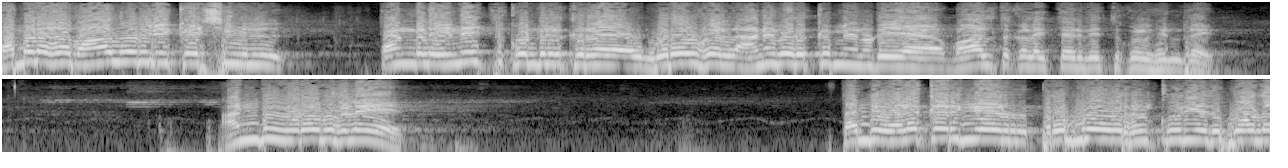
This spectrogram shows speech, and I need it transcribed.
தமிழக வாழ்வுரிமை கட்சியில் தங்களை இணைத்துக் கொண்டிருக்கிற உறவுகள் அனைவருக்கும் என்னுடைய வாழ்த்துக்களை தெரிவித்துக் கொள்கின்றேன். அன்பு உறவுகளே தம்பி வழக்கறிஞர் பிரபு அவர்கள் கூறியது போல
